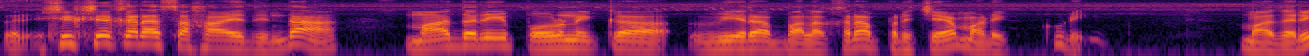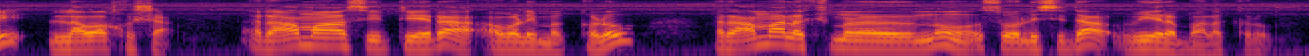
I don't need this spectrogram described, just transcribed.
ಸರಿ, ಶಿಕ್ಷಕರ ಸಹಾಯದಿಂದ ಮಾದರಿ ಪೌರಾಣಿಕ ವೀರ ಬಾಲಕರ ಪರಿಚಯ ಮಾಡಿಕೊಡಿ. ಮಾದರಿ ಲವಕುಶ. ರಾಮ ಸೀತೆಯರ ಅವಳಿ ಮಕ್ಕಳು ರಾಮ ಲಕ್ಷ್ಮಣರನ್ನು ಸೋಲಿಸಿದ ವೀರ ಬಾಲಕರು.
